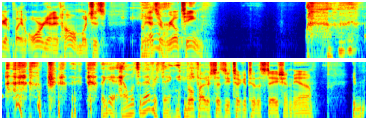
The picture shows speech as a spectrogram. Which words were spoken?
going to play Oregon at home, which is I mean, that's a real team. they get helmets and everything. Bullfighter says he took it to the station. Yeah, you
